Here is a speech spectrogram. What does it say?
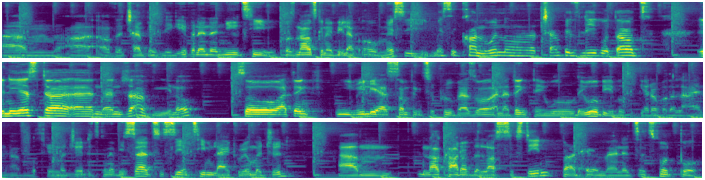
um, uh, of the Champions League, even in a new team, because now it's going to be like, oh, Messi, Messi can't win a Champions League without Iniesta and and Xavi, you know. So I think he really has something to prove as well, and I think they will they will be able to get over the line um, with Real Madrid. It's going to be sad to see a team like Real Madrid um, knock out of the last 16, but hey, man, it's it's football.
